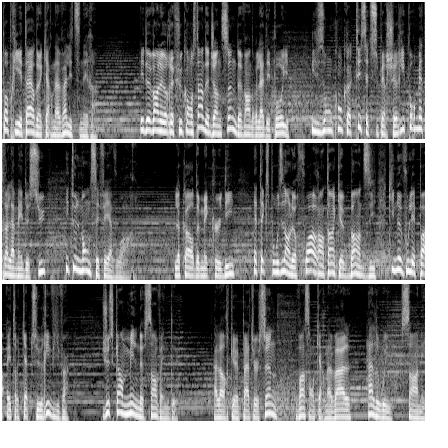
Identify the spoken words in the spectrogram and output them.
propriétaires d'un carnaval itinérant. Et devant le refus constant de Johnson de vendre la dépouille, ils ont concocté cette supercherie pour mettre la main dessus et tout le monde s'est fait avoir. Le corps de McCurdy est exposé dans leur foire en tant que bandit qui ne voulait pas être capturé vivant, jusqu'en 1922, alors que Patterson vend son carnaval Halloween Sonny.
